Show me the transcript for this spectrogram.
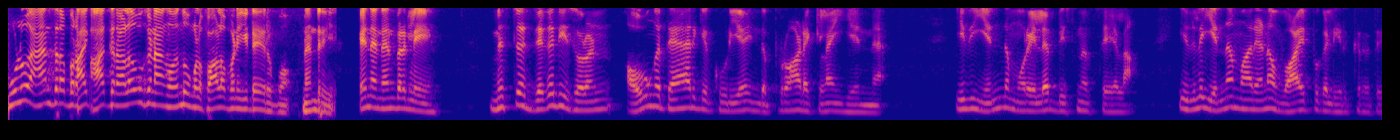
முழு ஆந்திரப்பர் ஆக்குற அளவுக்கு நாங்கள் வந்து உங்களை ஃபாலோ பண்ணிக்கிட்டே இருப்போம். நன்றி. என்ன நண்பர்களே மிஸ்டர் ஜெகதீஸ்வரன் அவங்க தயாரிக்கக்கூடிய இந்த ப்ராடக்ட்லாம் என்ன? இது எந்த முறையில் பிஸ்னஸ் செய்யலாம்? இதில் என்ன மாதிரியான வாய்ப்புகள் இருக்கிறது?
